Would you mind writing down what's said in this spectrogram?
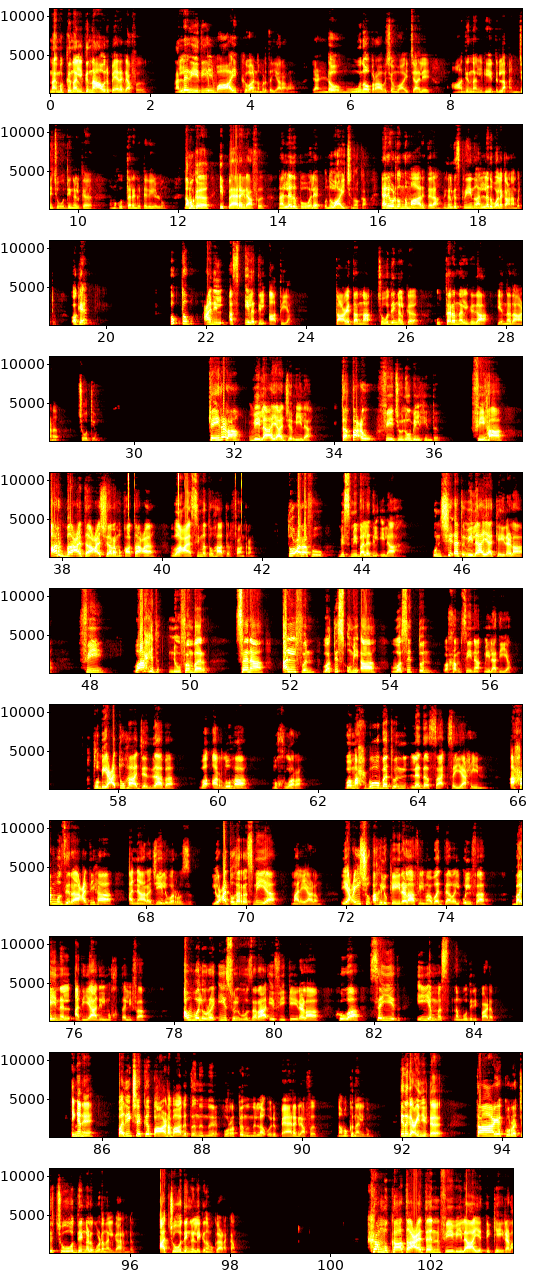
നമുക്ക് നൽകുന്ന ആ ഒരു പാരഗ്രാഫ് നല്ല രീതിയിൽ വായിക്കുവാൻ നമ്മൾ തയ്യാറാവണം. രണ്ടോ മൂന്നോ പ്രാവശ്യം വായിച്ചാലേ ആദ്യം നൽകിയിട്ടുള്ള അഞ്ച് ചോദ്യങ്ങൾക്ക് നമുക്ക് ഉത്തരം കിട്ടുകയുള്ളൂ. നമുക്ക് ഈ പാരഗ്രാഫ് നല്ലതുപോലെ ഒന്ന് വായിച്ചു നോക്കാം. ഞാൻ ഇവിടുന്ന് ഒന്ന് മാറിത്തരാം. നിങ്ങൾക്ക് സ്ക്രീൻ നല്ലതുപോലെ കാണാൻ പറ്റും. ഓക്കെ ഉക്തുബ് അനിൽ അസ്ഇലത്തിൽ ആത്തിയ. താഴെ തന്ന ചോദ്യങ്ങൾക്ക് ഉത്തരം നൽകുക എന്നതാണ് ചോദ്യം. കേരള വിലായ ജമീല. തഖഉ ഫി ജുനൂബിൽ ഹിന്ദ്. ഫിഹ أربعة عشر مقاطعة وعاصمتها ترفاندرم تعرف باسم بلد الإله. أنشئت ولاية كيرلا في واحد نوفمبر سنة ألف وتسعمائة وست وخمسين ميلادية. طبيعتها جذابة وأرضها مخضرة ومحبوبة لدى السياحين أهم زراعتها അന്നാറജീൽ വർറുസ് ലുഅത്തുഹർ റസ്മിയ മലയാളം. യഈഷു അഹ്ലു കേരള ഫിൽ മവദ്ദ വൽ ഉൽഫ ബൈനൽ അദിയാനിൽ മുഖ്തലിഫ. അവ്വലു റഈസുൽ വുസറാഇ ഫി കേരള ഹുവ സയ്യിദ് ഇ എം എസ് നമ്പൂതിരിപ്പാട്. ഇങ്ങനെ പരീക്ഷയ്ക്ക് പാഠഭാഗത്ത് നിന്ന് പുറത്തു നിന്നുള്ള ഒരു പാരഗ്രാഫ് നമുക്ക് നൽകും. ഇത് കഴിഞ്ഞിട്ട് താഴെ കുറച്ച് ചോദ്യങ്ങൾ കൂടെ നൽകാറുണ്ട്. ആ ചോദ്യങ്ങളിലേക്ക് നമുക്ക് ഖമുഖാത്തൻ ഫി വിലായത്തി കേരള.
